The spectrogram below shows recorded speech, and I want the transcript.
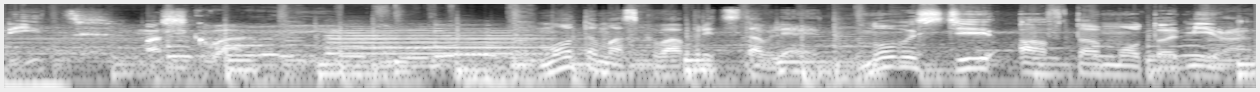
Говорит Москва. Мото Москва представляет Новости автомото мира.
